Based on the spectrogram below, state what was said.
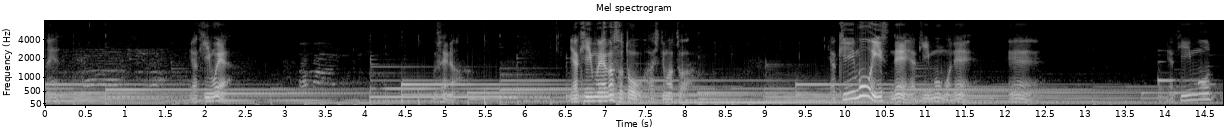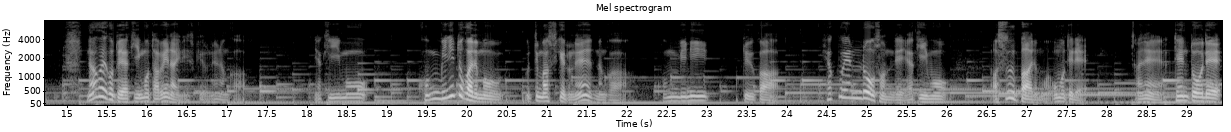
ね。焼き芋や。うるさいな。焼き芋屋が外を走ってますわ。焼き芋いいっすね、焼き芋もね。ええき芋、長いこと焼き芋食べないですけどね、なんか。焼き芋、コンビニとかでも売ってますけどね、なんか、コンビニっていうか、100円ローソンで焼き芋、あスーパーでも表で、あね、店頭で、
